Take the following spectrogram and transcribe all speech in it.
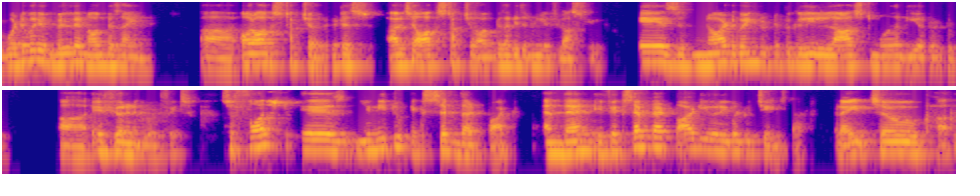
whatever you build in org design uh, or org structure, it is, I'll say org structure, org design is generally philosophy, is not going to typically last more than a year or two uh, if you're in a growth phase. So, first is you need to accept that part. And then if you accept that part, you are able to change that, right? So, uh,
